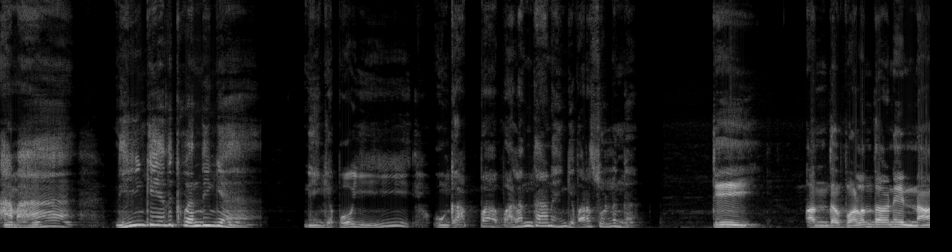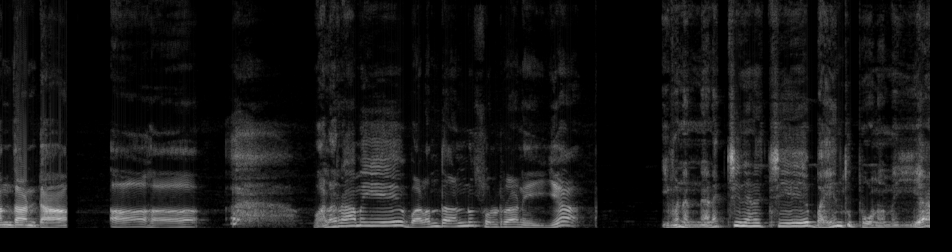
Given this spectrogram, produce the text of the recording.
ஆமா நீங்க எதுக்கு வந்தீங்க? நீங்க போய் உங்க அப்பா வளர்ந்தானே இங்க வர சொல்லுங்க. டேய் அந்த வளர்ந்தானே நான் தான்டா ஆஹா வளராமையே வளர்ந்தான்னு சொல்கிறானே ஐயா. இவனை நினச்சி நினச்சே பயந்து போனோம் ஐயா.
